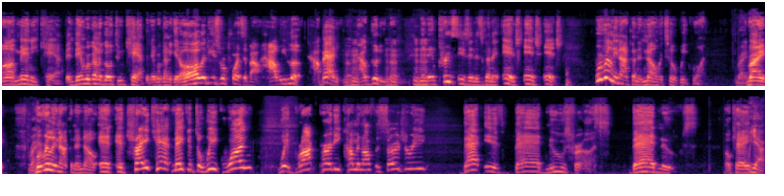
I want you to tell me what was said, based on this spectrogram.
uh, mini camp, and then we're going to go through camp, and then we're going to get all of these reports about how he looked, how bad he looked, Mhm. how good he looked, mhm. and then preseason is going to inch, inch, inch. We're really not going to know until week one, right, right? Right. We're really not going to know. And if Trey can't make it to week one with Brock Purdy coming off of surgery, that is bad news for us. Bad news. Okay. Yeah.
